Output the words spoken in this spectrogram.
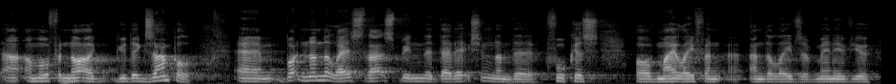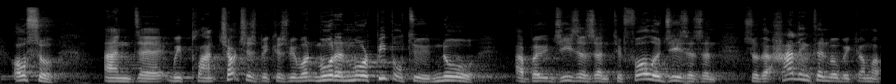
I'm often not a good example. Um, but nonetheless, that's been the direction and the focus of my life and, and the lives of many of you also. And uh, we plant churches because we want more and more people to know about Jesus and to follow Jesus, and so that Haddington will become a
